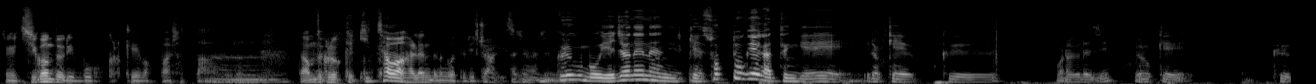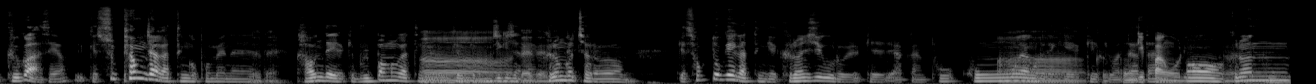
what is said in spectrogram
중에 직원들이 뭐 그렇게 막 마셨다. 음. 아무튼 그렇게 기차와 관련되는 것들이 쫙 맞아 있어요. 맞아. 음. 그리고 뭐 예전에는 이렇게 속도계 같은 게 이렇게 그 뭐라 그러지? 이렇게 그 그거 아세요? 이렇게 수평자 같은 거 보면은 네네. 가운데 이렇게 물방울 같은 게 이렇게, 이렇게 아, 움직이잖아요. 네네네. 그런 것처럼 이렇게 속도계 같은 게 그런 식으로 이렇게 약간 보, 공 아, 모양으로 된 게 이렇게, 그 이렇게 왔다 갔다 공기방울이. 하는- 어 음. 그런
